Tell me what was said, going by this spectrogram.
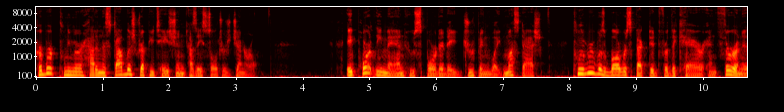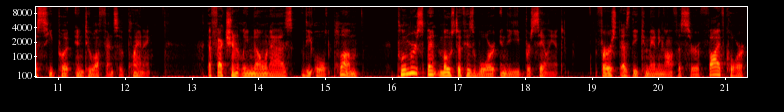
Hubert Plumer had an established reputation as a soldier's general. A portly man who sported a drooping white mustache, Plumer was well respected for the care and thoroughness he put into offensive planning. Affectionately known as the Old Plum, Plumer spent most of his war in the Ypres salient, first as the commanding officer of 5 Corps,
